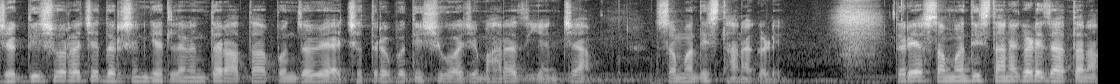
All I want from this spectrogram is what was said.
जगदीश्वराचे दर्शन घेतल्यानंतर आता आपण जाऊया छत्रपती शिवाजी महाराज यांच्या समाधीस्थानाकडे तर या समाधीस्थानाकडे जाताना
